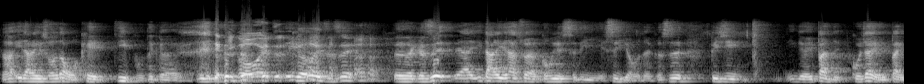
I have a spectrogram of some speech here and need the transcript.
然后意大利说，那我可以递补那个那个 英国位置，一个位置，所以对对。可是啊，意大利它虽然工业实力也是有的，可是毕竟有一半的国家有一半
